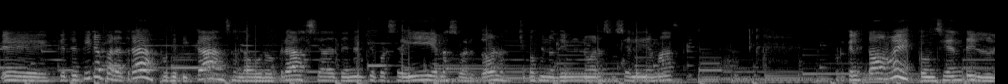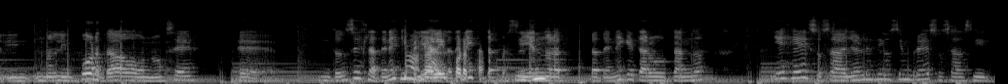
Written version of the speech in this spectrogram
eh, que te tira para atrás, porque te cansa la burocracia de tener que perseguirla, sobre todo los chicos que no tienen obra social y demás. Porque el Estado no es consciente y, no le importa, o no sé. Eh, entonces la tenés que pelear, la tenés que estar persiguiendo, la tenés que estar buscando. Y es eso, o sea, yo les digo siempre eso, o sea, si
